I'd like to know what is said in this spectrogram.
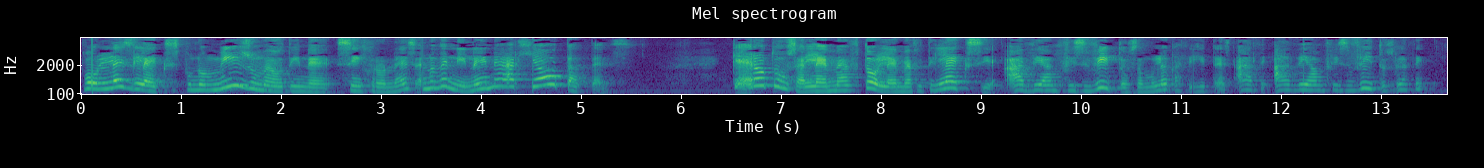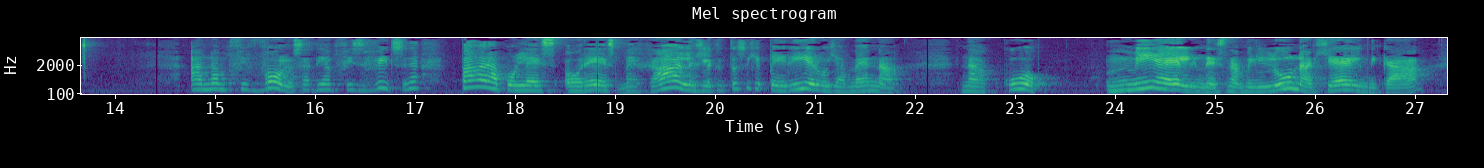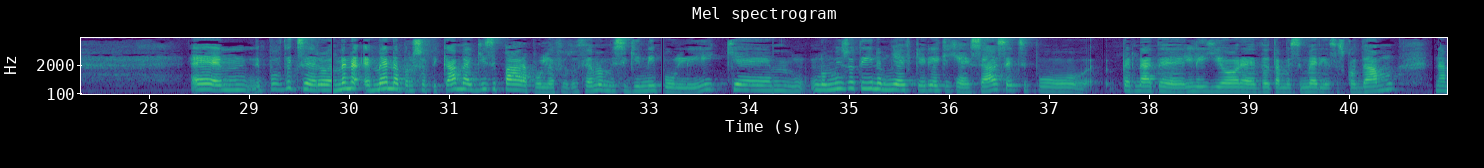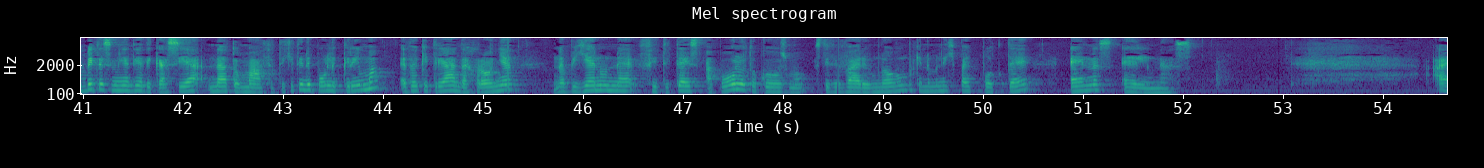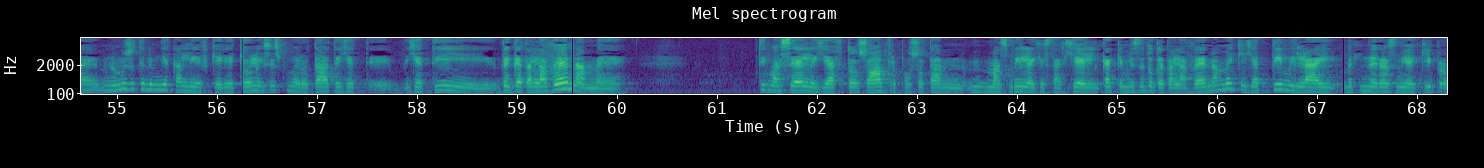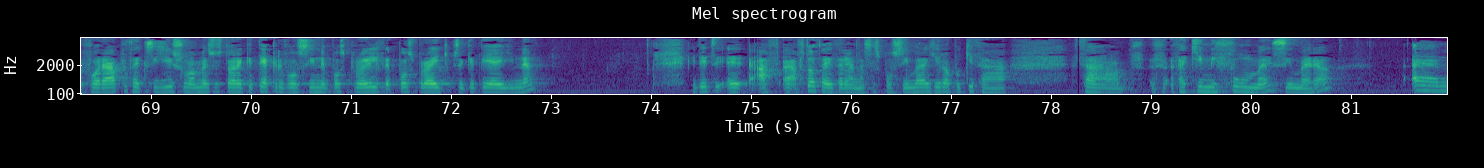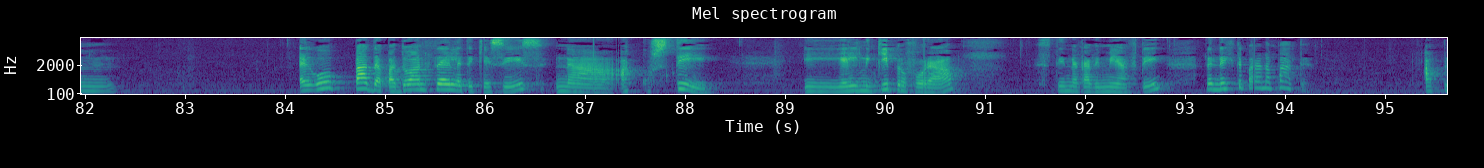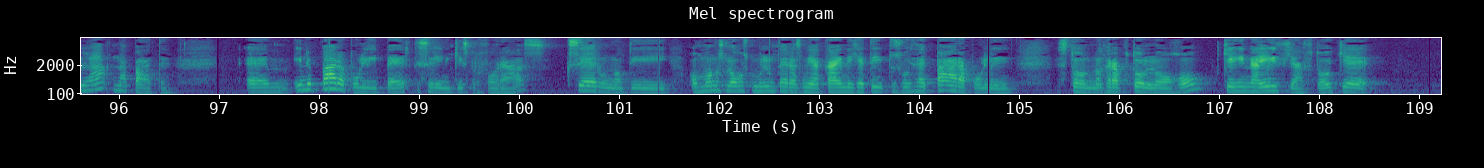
πολλές λέξεις που νομίζουμε ότι είναι σύγχρονες, ενώ δεν είναι, είναι αρχαιότατες. Και ρωτούσα, λέμε αυτό, λέμε αυτή τη λέξη, αδιαμφισβήτως, θα μου λέω καθηγητές, αδι, αδιαμφισβήτως, δηλαδή αναμφιβόλως, αδιαμφισβήτως, είναι πάρα πολλές ωραίες, μεγάλες λέξεις, τόσο είχε περίεργο για μένα να ακούω μη Έλληνες να μιλούν αρχαία ελληνικά, ε, που δεν ξέρω, εμένα, εμένα προσωπικά με αγγίζει πάρα πολύ αυτό το θέμα, με συγκινεί πολύ και νομίζω ότι είναι μια ευκαιρία και για εσάς, έτσι που περνάτε λίγη ώρα εδώ τα μεσημέρια σας κοντά μου, να μπείτε σε μια διαδικασία να το μάθετε. Γιατί είναι πολύ κρίμα, εδώ και 30 χρόνια, να πηγαίνουν φοιτητές από όλο τον κόσμο στη Βιβάριου Νόβουμ και να μην έχει πάει ποτέ ένας Έλληνας. Ε, νομίζω ότι είναι μια καλή ευκαιρία και όλοι εσείς που με ρωτάτε γιατί, γιατί δεν καταλαβαίναμε τι μας έλεγε αυτός ο άνθρωπος όταν μας μίλαγε στα αρχαία ελληνικά και εμείς δεν τον καταλαβαίναμε και γιατί μιλάει με την ερασμιακή προφορά που θα εξηγήσουμε αμέσως τώρα και τι ακριβώς είναι, πώς προήλθε, πώς προέκυψε και τι έγινε. Γιατί έτσι, ε, αυτό θα ήθελα να σας πω σήμερα, γύρω από εκεί θα, θα, θα, κινηθούμε σήμερα. Εγώ πάντα απαντώ, αν θέλετε κι εσείς να ακουστεί η ελληνική προφορά στην Ακαδημία αυτή, δεν έχετε παρά να πάτε. Απλά να πάτε. είναι πάρα πολύ υπέρ της ελληνικής προφοράς. Ξέρουν ότι ο μόνος λόγος που μιλούν τα ερασμιακά είναι γιατί τους βοηθάει πάρα πολύ στον γραπτό λόγο και είναι αλήθεια αυτό και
